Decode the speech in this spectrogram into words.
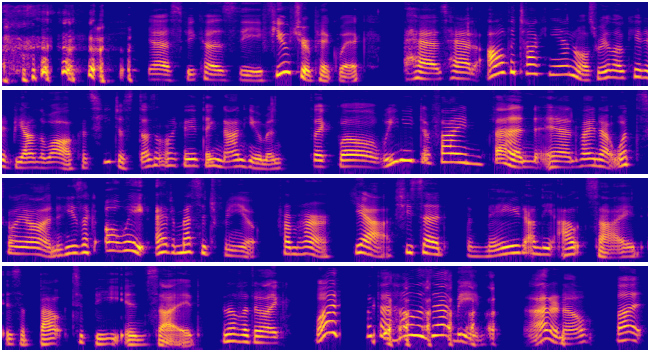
Yes, because the future Pickwick has had all the talking animals relocated beyond the wall because he just doesn't like anything non human. It's like, well, we need to find Fen and find out what's going on. And he's like, oh, wait, I had a message from you, from her. Yeah, she said, the maid on the outside is about to be inside. And all of it, they're like, what? What the hell does that mean? I don't know. But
